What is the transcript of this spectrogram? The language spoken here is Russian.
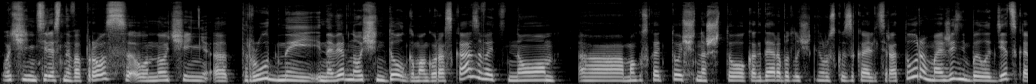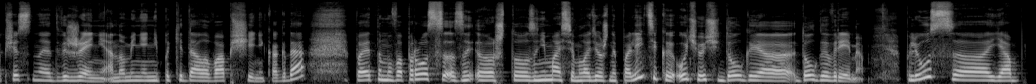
Очень интересный вопрос, он очень э, трудный и, наверное, очень долго могу рассказывать, но могу сказать точно, что когда я работала учителем русского языка и литературы, в моей жизни было детское общественное движение. Оно меня не покидало вообще никогда. Поэтому вопрос, э, что занимаюсь молодежной политикой, очень-очень долгое, долгое время. Плюс э, я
